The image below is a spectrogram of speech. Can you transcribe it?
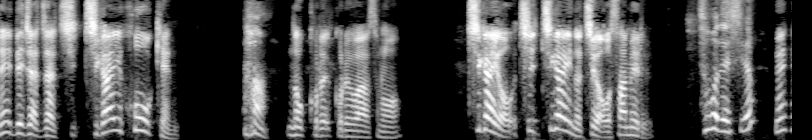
う。ね。で、じゃあ、じゃあ、ち、違い法権の、これ、これは、その、違いを、ち、違いの地は収める。そうですよ。ね。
